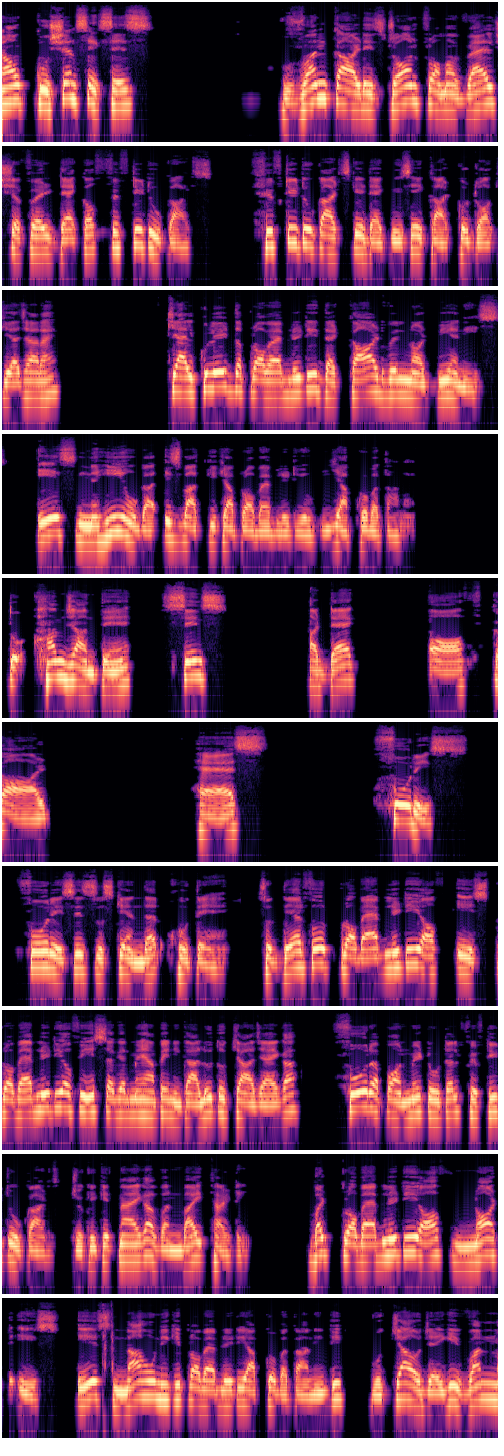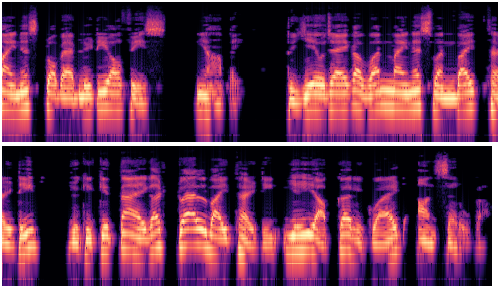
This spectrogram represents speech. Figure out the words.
Now question six is one card is drawn from a well shuffled deck of 52 cards 52 cards के deck में से एक card को draw किया जा रहा है। Calculate the probability that card will not be an ace ace नहीं होगा, इस बात की क्या प्रोबेबिलिटी होगी, ये आपको बताना है। तो हम जानते हैं since a deck of card has four ace four aces उसके अंदर होते हैं so there four probability of ace probability of ace अगर मैं यहाँ पे निकालू तो क्या आ जाएगा फोर अपॉन में टोटल फिफ्टी टू कार्ड जो कि कितना आएगा one by thirty but probability of not ace ace ना होने की प्रोबेबिलिटी आपको बतानी थी वो क्या हो जाएगी one minus probability of ace यहाँ पे तो ये हो जाएगा one minus one by thirty जो कि कितना आएगा ट्वेल्व बाई थर्टी यही आपका रिक्वायर्ड आंसर होगा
